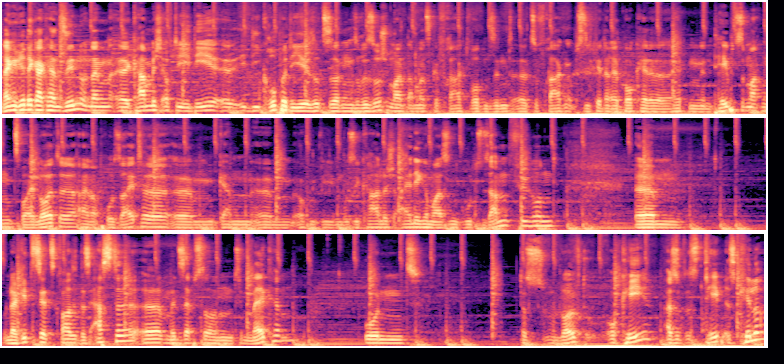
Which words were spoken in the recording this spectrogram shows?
Lange Rede, gar keinen Sinn und dann äh, kam ich auf die Idee, äh, die Gruppe, die sozusagen sowieso schon mal damals gefragt worden sind, äh, zu fragen, ob sie generell Bock hätte, hätten, ein Tape zu machen. Zwei Leute, einer pro Seite, ähm, gern ähm, irgendwie musikalisch einigermaßen gut zusammenführend. Ähm, und da gibt es jetzt quasi das erste mit Seps und Malcolm und das läuft okay. Also das Tape ist Killer.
